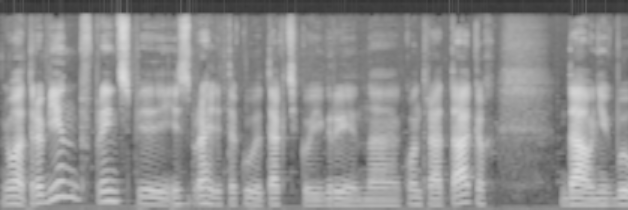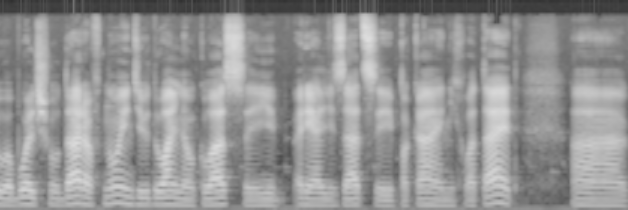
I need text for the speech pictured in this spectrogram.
Вот, Рубин, в принципе, избрали такую тактику игры на контратаках. Да, у них было больше ударов, но индивидуального класса и реализации пока не хватает. А,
